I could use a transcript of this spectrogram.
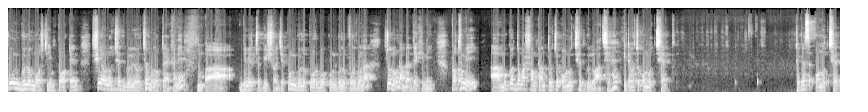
কোনগুলো মোস্ট ইম্পর্টেন্ট সেই অনুচ্ছেদগুলি হচ্ছে মূলত এখানে বিবেচ্য বিষয় যে কোনগুলো পড়ব, কোনগুলো পড়ব না। চলুন আমরা দেখে নিই। প্রথমেই মুকদ্দমা সংক্রান্ত যে অনুচ্ছেদগুলো আছে হ্যাঁ এটা হচ্ছে অনুচ্ছেদ। ঠিক আছে? অনুচ্ছেদ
